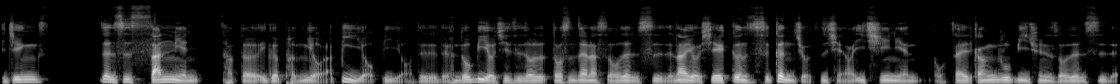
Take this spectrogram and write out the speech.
已经认识三年的一个朋友了，币友币友，对对对，很多币友其实都都是在那时候认识的，那有些更是更久之前啊，一七年我在刚入币圈的时候认识的，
